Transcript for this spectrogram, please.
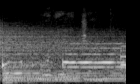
我有一张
